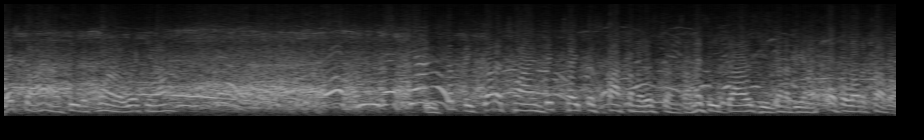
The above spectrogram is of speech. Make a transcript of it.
left eye, I see the corner working on. He's simply got to try and dictate this fight from a distance. Unless he does, he's going to be in an awful lot of trouble.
